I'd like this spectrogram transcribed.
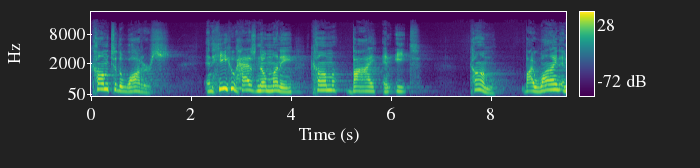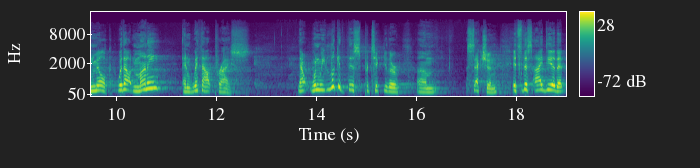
come to the waters. And he who has no money, come buy and eat. Come, buy wine and milk without money and without price. Now, when we look at this particular um, section, it's this idea that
